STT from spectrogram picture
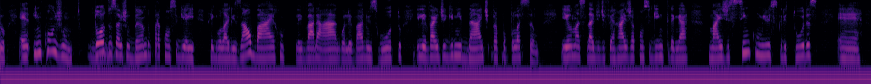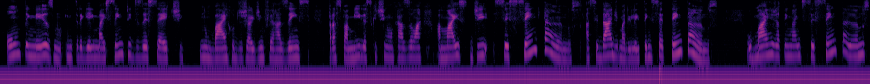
trabalho é, em conjunto, uhum. todos ajudando para conseguir aí regularizar o bairro, levar a água, levar o esgoto e levar dignidade para a população. Eu, na cidade de Ferraz, já consegui entregar mais de 5 mil escrituras. É, ontem mesmo, entreguei mais 117 no bairro do Jardim Ferrazense para as famílias que tinham casa lá há mais de 60 anos. A cidade, Marilei, tem 70 anos. O bairro já tem mais de 60 anos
